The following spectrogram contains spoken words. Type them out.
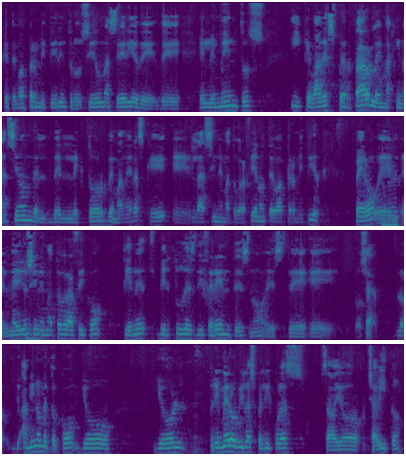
que te va a permitir introducir una serie de, elementos y que va a despertar la imaginación del, lector de maneras que eh, la cinematografía no te va a permitir. Pero el, medio cinematográfico tiene virtudes diferentes, ¿no? Este, eh, o sea, a mí no me tocó, yo, yo primero vi las películas, estaba yo chavito,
